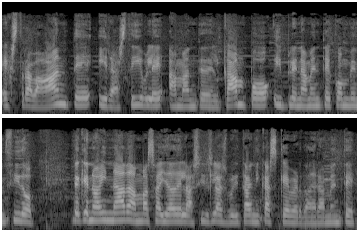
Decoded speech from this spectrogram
extravagante, irascible, amante del campo y plenamente convencido de que no hay nada más allá de las islas británicas que verdaderamente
